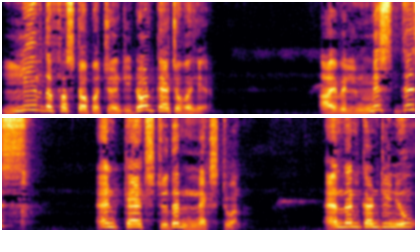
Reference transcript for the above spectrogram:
leave the first opportunity, don't catch over here. I will miss this and catch to the next one. And then continue,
